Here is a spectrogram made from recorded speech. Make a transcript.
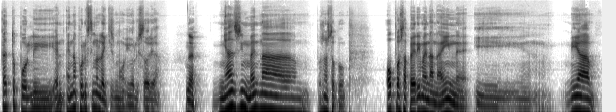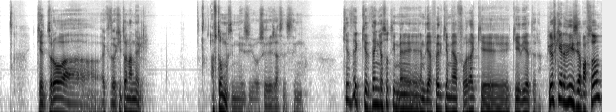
κάτι το πολύ, εν- ένα πολύ φθηνό λαϊκισμό η όλη ιστορία. Ναι. Μοιάζει με ένα, πώς να σου το πω, όπως θα περίμενα να είναι η, μία κεντρώα εκδοχή των Ανέλ. Αυτό μου θυμίζει ο ΣΥΡΙΖΑ αυτή τη στιγμή. Και, δε, και δεν νιώθω ότι με ενδιαφέρει και με αφορά και, και ιδιαίτερα. Ποιος κερδίζει από αυτό,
